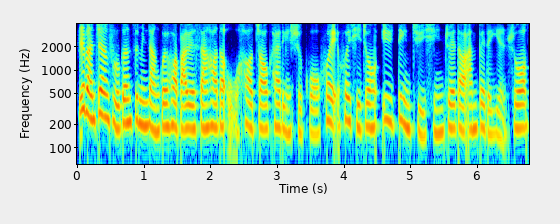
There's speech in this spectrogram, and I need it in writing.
日本政府跟自民党规划八月三号到五号召开临时国会，会期中预定举行追悼安倍的演说。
